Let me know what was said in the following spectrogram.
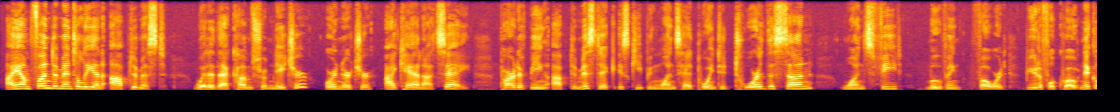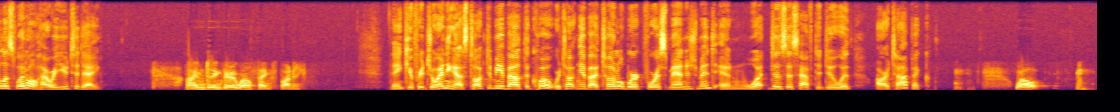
I am fundamentally an optimist. Whether that comes from nature or nurture, I cannot say. Part of being optimistic is keeping one's head pointed toward the sun, one's feet moving forward. Beautiful quote. Nicholas Whittall, how are you today? I'm doing very well, thanks, Bonnie. Thank you for joining us. Talk to me about the quote. We're talking about total workforce management, and what does this have to do with our topic? Well,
